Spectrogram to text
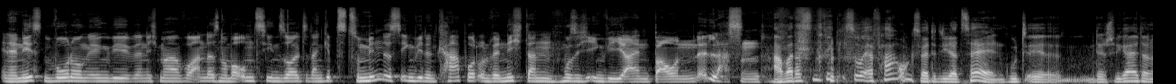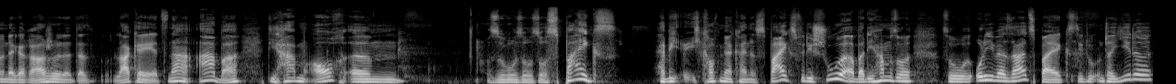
in der nächsten Wohnung irgendwie, wenn ich mal woanders nochmal umziehen sollte, dann gibt's zumindest irgendwie den Carport und wenn nicht, dann muss ich irgendwie einen bauen lassen. Aber das sind wirklich so Erfahrungswerte, die da zählen. Gut, äh, mit den Schwiegereltern und der Garage, da- das lag ja jetzt nah. Aber die haben auch ähm, so, so, so Spikes. Hab ich ich kaufe mir ja keine Spikes für die Schuhe, aber die haben so, so Universal-Spikes, die du unter jede,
